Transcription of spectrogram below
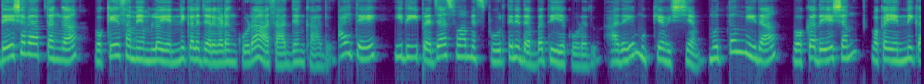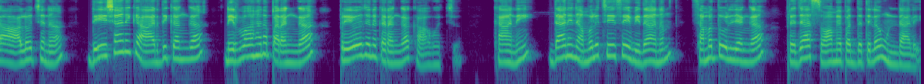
దేశవ్యాప్తంగా ఒకే సమయంలో ఎన్నికలు జరగడం కూడా అసాధ్యం కాదు. అయితే ఇది ప్రజాస్వామ్య స్ఫూర్తిని దెబ్బతీయకూడదు. అదే ముఖ్య విషయం. మొత్తం మీద ఒక దేశం ఒక ఎన్నిక ఆలోచన దేశానికి ఆర్థికంగా నిర్వహణ పరంగా ప్రయోజనకరంగా కావచ్చు. కానీ దానిని అమలు చేసే విధానం సమతుల్యంగా ప్రజాస్వామ్య పద్ధతిలో ఉండాలి.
